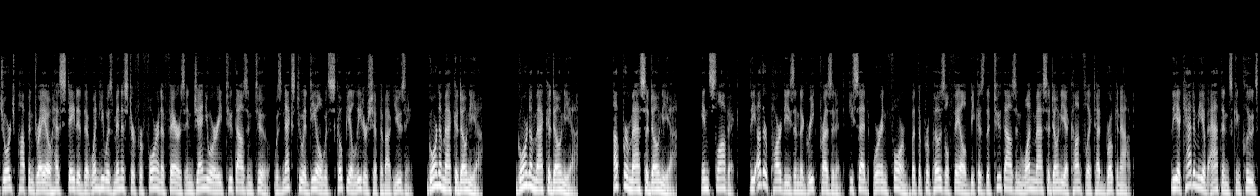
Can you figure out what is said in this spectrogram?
George Papandreou has stated that when he was Minister for Foreign Affairs in January 2002, was next to a deal with Skopje leadership about using Gorna Macedonia, Gorna Macedonia, Upper Macedonia in Slavic. The other parties and the Greek president, he said, were informed but the proposal failed because the 2001 Macedonia conflict had broken out. The Academy of Athens concludes,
